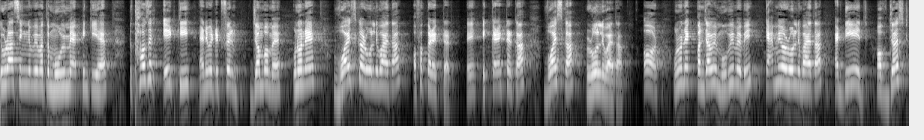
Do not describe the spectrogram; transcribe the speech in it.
युवराज सिंह ने भी मतलब मूवी में एक्टिंग की है। 2008 की एनिमेटेड फ़िल्म जम्बो में उन्होंने वॉइस का रोल निभाया था ऑफ़ अ करेक्टर एक करेक्टर का वॉइस का रोल निभाया था। और उन्होंने एक पंजाबी मूवी में भी कैमियो रोल निभाया था at the age of just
